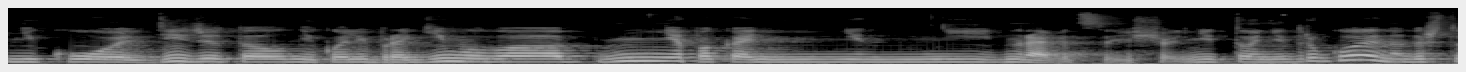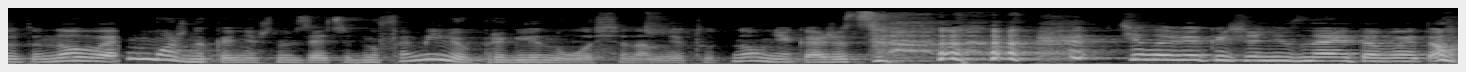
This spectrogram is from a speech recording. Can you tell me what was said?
Николь Digital, Николь Ибрагимова. Мне пока не, не нравится еще ни то, ни другое, надо что-то новое. Можно, конечно, взять одну фамилию, приглянулась она мне тут, но мне кажется, человек еще не знает об этом.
